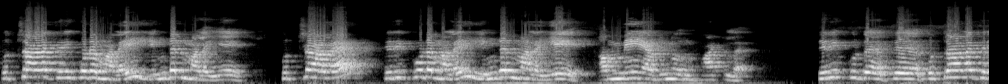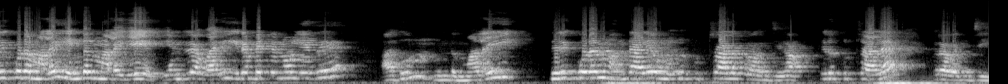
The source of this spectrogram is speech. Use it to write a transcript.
குற்றால திரிக்கூட மலை எங்கள் மலையே. குற்றால திரிக்கூட மலை எங்கள் மலையே. அம்மே அப்படின்னு ஒரு பாட்டுல. திரிக்குட தி- குற்றால திரிக்கூட மலை எங்கள் மலையே என்ற வரி இடம்பெற்ற நூல் எது? அதுவும் இந்த மலை திருக்குடன் வந்தாலே உங்களுக்கு குற்றால குறவஞ்சி தான். திருக்குற்றால குறவஞ்சி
